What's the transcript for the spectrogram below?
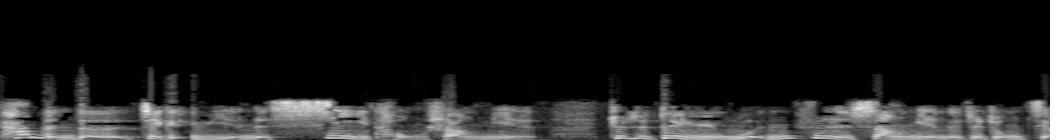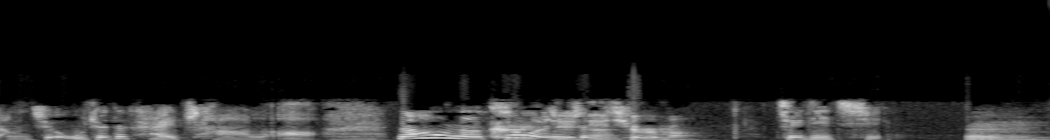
他们的这个语言的系统上面，就是对于文字上面的这种讲究，我觉得太差了啊。然后呢，柯文哲接地气吗？接地气，嗯。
